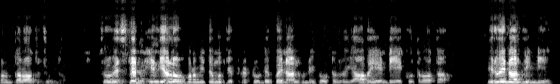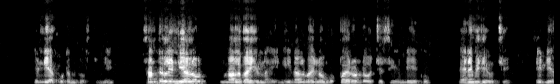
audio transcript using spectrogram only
మనం తర్వాత చూద్దాం. సో వెస్టర్న్ ఇండియాలో మనం ఇంతకుముందు చెప్పినట్టు డెబ్బై నాలుగు ఉన్నాయి టోటల్ యాభై ఎన్డీఏకు తర్వాత ఇరవై నాలుగు ఎన్డీఏ ఇండియా కూటమికి వస్తుంది. సెంట్రల్ ఇండియాలో నలభై ఉన్నాయి. ఈ నలభైలో ముప్పై రెండు వచ్చేసి ఎన్డీఏకు ఎనిమిది వచ్చి ఇండియా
